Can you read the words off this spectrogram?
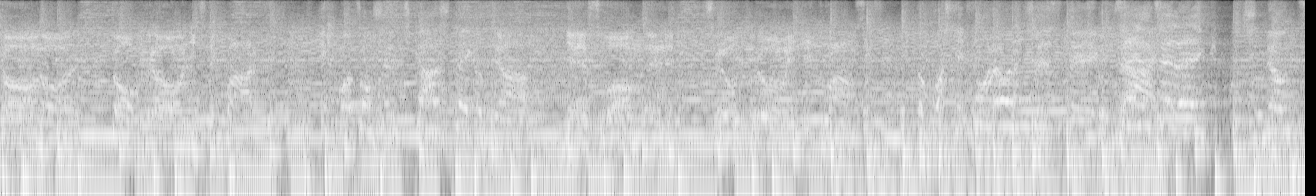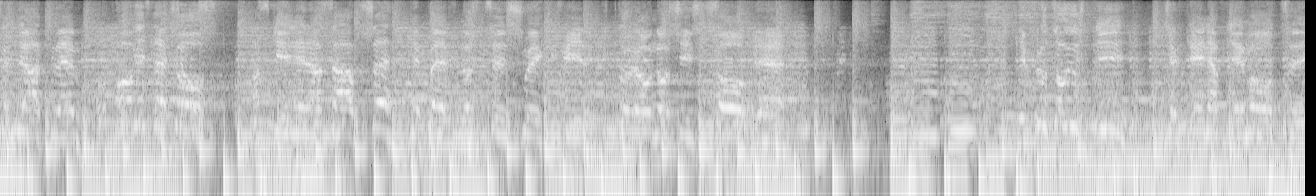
honor to bronić tych barw. Ich mocą żyć każdego dnia. Niezłomny wśród zawsze niepewność przyszłych chwil Którą nosisz w sobie. Nie wrócą już dni cierpienia w niemocy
